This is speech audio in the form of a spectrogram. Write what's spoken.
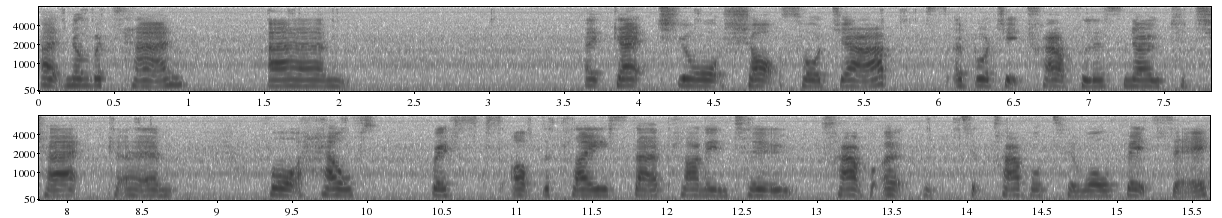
at number 10 um, uh, get your shots or jabs a budget travellers know to check um, for health risks of the place they're planning to travel uh, to travel to or visit.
